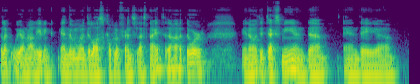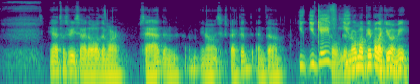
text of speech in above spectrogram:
they're like, we are not leaving. And then when the last couple of friends last night, uh, they were, you know, they text me and um, and they, um, yeah, it was really sad. All of them are sad, and um, you know, it's expected. And uh, you you gave so they're normal people like you and me.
